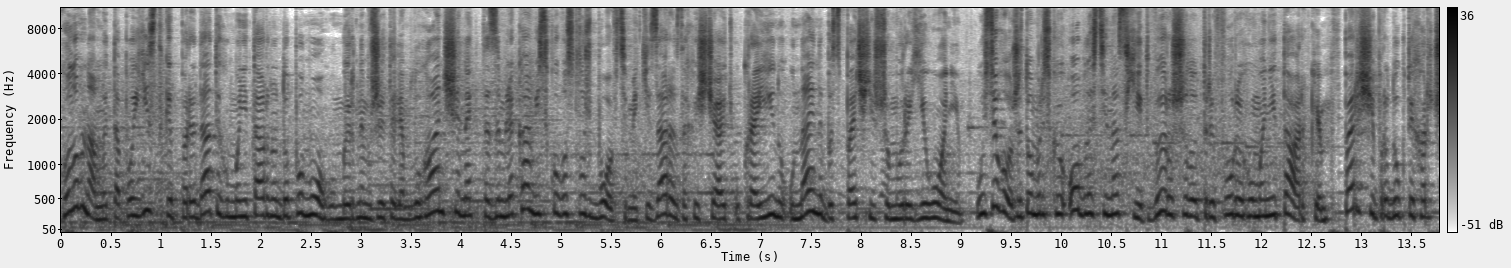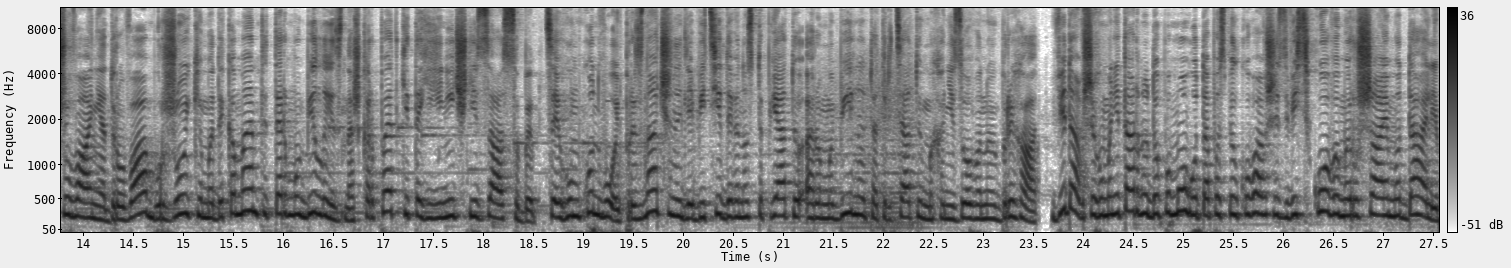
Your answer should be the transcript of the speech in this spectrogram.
Головна мета поїздки передати гуманітарну допомогу мирним жителям Луганщини та землякам військовослужбовцям, які зараз захищають Україну у найнебезпечнішому регіоні. Усього Житомирської області на схід вирушило три фури гуманітарки. Перші продукти харчування, дрова, буржуйки, медикаменти, термобілизна, шкарпетки та гігієнічні засоби. Цей гумконвой призначений для бійців 95-ї аеромобільної та 30-ї механізованої бригад. Віддавши гуманітарну допомогу та поспілкувавшись з військовими, рушаємо далі.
